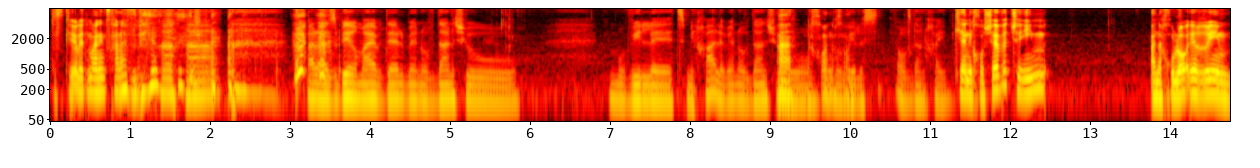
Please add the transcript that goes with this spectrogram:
תזכיר לי את מה אני צריכה להסביר. צריכה להסביר מה ההבדל בין אובדן שהוא מוביל לצמיחה לבין אובדן שהוא 아, נכון, נכון. מוביל נכון. לאובדן חיים. כי אני חושבת שאם אנחנו לא ערים,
